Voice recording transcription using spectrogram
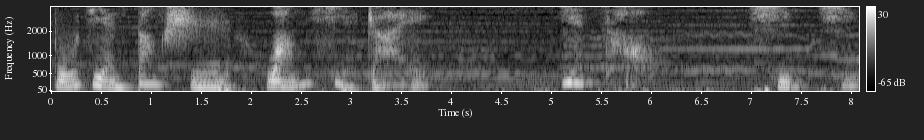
不见当时王谢宅，烟草青青。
